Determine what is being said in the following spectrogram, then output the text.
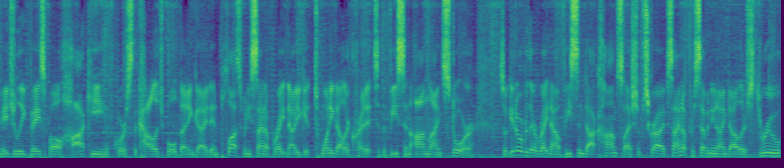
Major League Baseball, hockey, of course, the College Bowl betting guide. And plus, when you sign up right now, you get $20 credit to the VSIN online store. So get over there right now, VSIN.com slash subscribe. Sign up for $79 through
